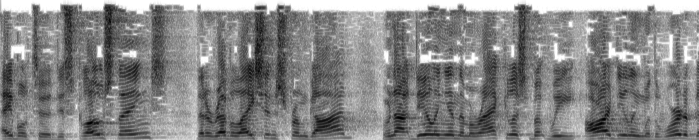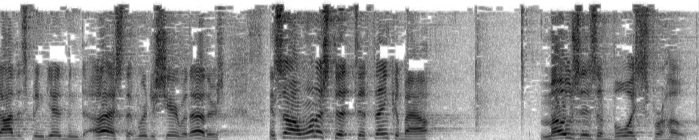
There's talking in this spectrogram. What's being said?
able to disclose things that are revelations from God. We're not dealing in the miraculous, but we are dealing with the Word of God that's been given to us that we're to share with others. And so I want us to, to think about Moses, a voice for hope.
